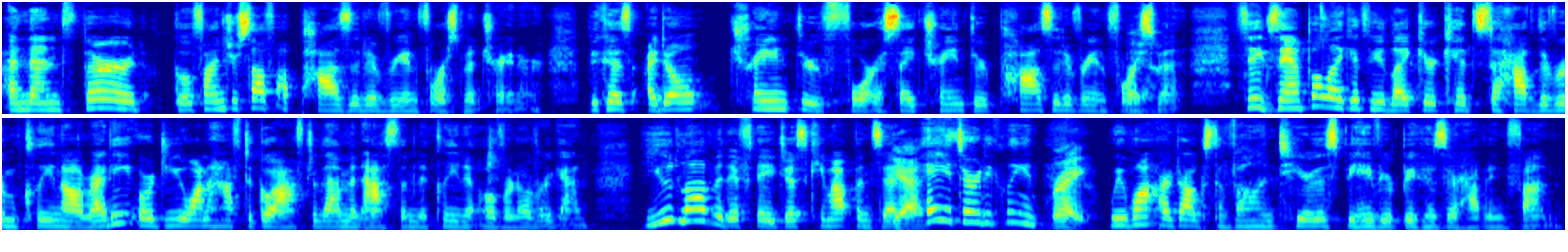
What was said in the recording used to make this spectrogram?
And then third, go find yourself a positive reinforcement trainer because I don't train through force. I train through positive reinforcement. Yeah. It's the example like if you'd like your kids to have the room clean already, or do you want to have to go after them and ask them to clean it over and over again? You'd love it if they just came up and said, yes. "Hey, it's already clean." Right. We want our dogs to volunteer this behavior because they're having fun.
